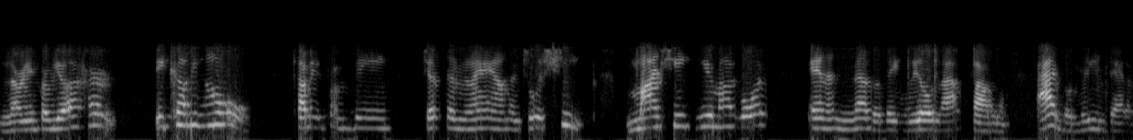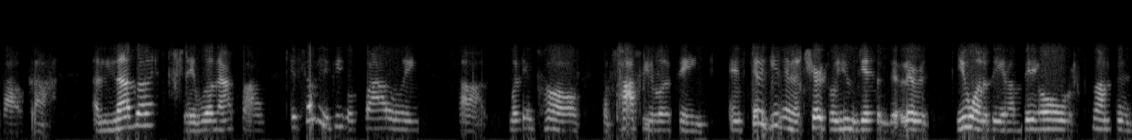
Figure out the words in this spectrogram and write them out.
learning from your hurt, becoming whole, coming from being just a lamb into a sheep. My sheep hear my voice, and another they will not follow. I believe that about God. Another they will not follow. There's so many people following uh, what they call the popular thing. Instead of getting in a church where you can get some deliverance, you want to be in a big old something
